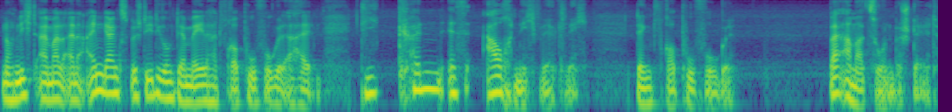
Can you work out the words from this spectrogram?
noch nicht einmal eine Eingangsbestätigung der Mail hat Frau Puhvogel erhalten. Die können es auch nicht wirklich, denkt Frau Puhvogel. Bei Amazon bestellt.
